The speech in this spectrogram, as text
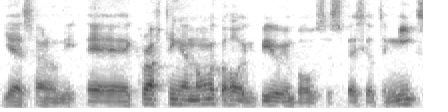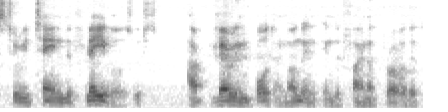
Yes, certainly. Uh, crafting a non-alcoholic beer involves special techniques to retain the flavors, which are very important no, in, in the final product,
